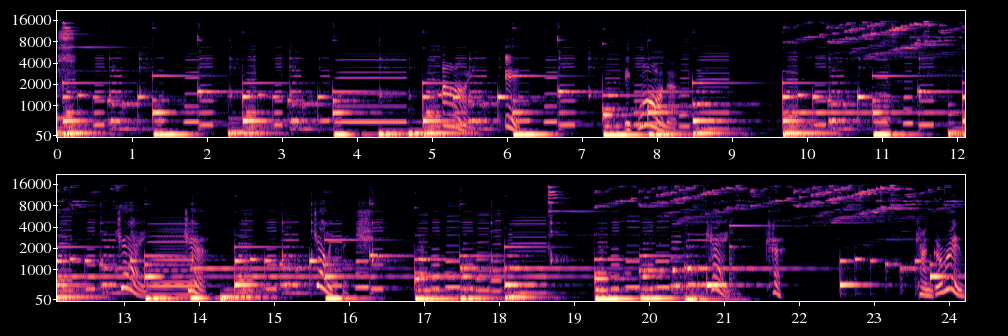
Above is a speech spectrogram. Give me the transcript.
Horse. I. I. Iguana. J. J. Jellyfish. K. K. Kangaroo.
